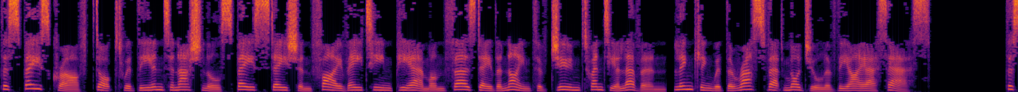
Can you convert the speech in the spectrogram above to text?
The spacecraft docked with the International Space Station 5:18 p.m. on Thursday the 9th of June 2011, linking with the Rassvet module of the ISS. The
